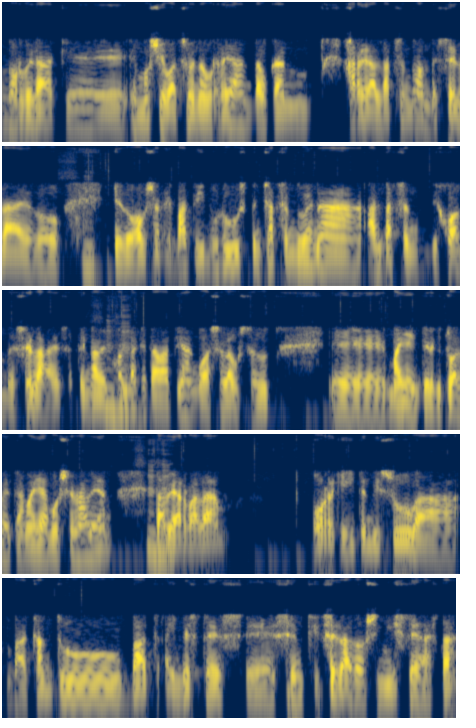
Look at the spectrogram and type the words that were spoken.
norberak e, emozio batzuen aurrean daukan jarrera aldatzen duan bezala, edo, Mm. edo gauzak bati buruz pentsatzen duena aldatzen dijoan bezala, ez? Etengabeko Mhm. aldaketa batean goazela uste dut, e, maila intelektual eta maila emozionalean, eta Mhm. behar bada, horrek egiten dizu, ba, ba kantu bat hainbestez e, sentitzera do sinistera, ezta?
